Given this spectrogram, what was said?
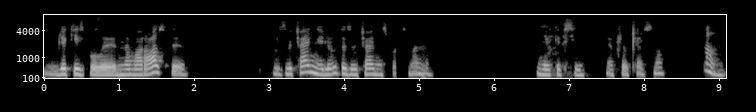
якісь були негаразди. Звичайні люди, звичайні спортсмени, як і всі, якщо чесно. Ну,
